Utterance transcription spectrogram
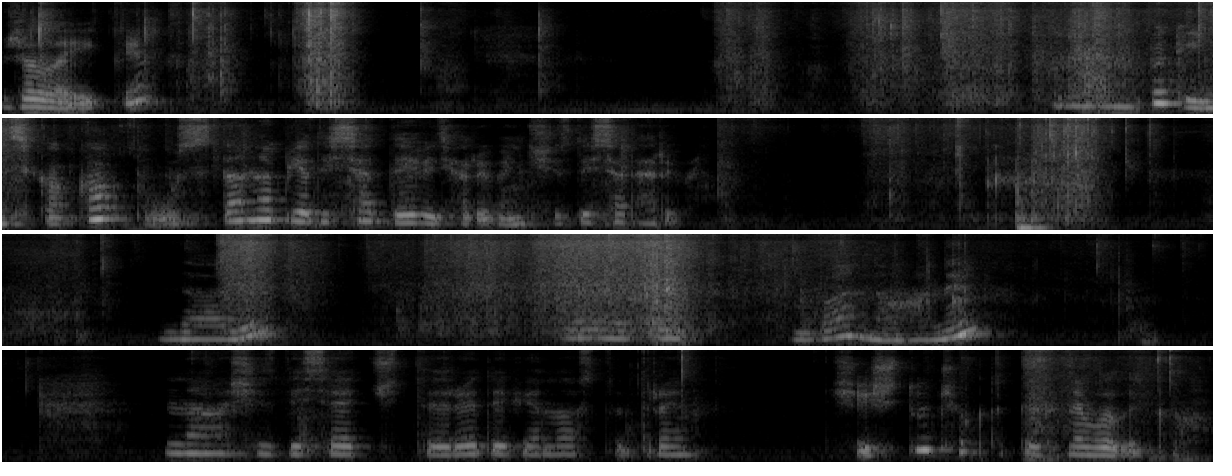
желейки. Пекінська капуста на 59 гривень, 60 гривень. Далі. Банани на 64,93. 6 штучок таких невеликих.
